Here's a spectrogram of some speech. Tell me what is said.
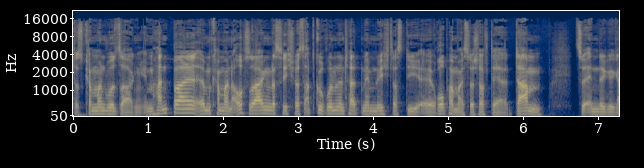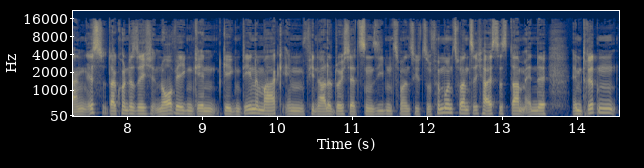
das kann man wohl sagen. Im Handball ähm, kann man auch sagen, dass sich was abgerundet hat, nämlich dass die Europameisterschaft der Damen zu Ende gegangen ist. Da konnte sich Norwegen gegen, gegen Dänemark im Finale durchsetzen. 27 zu 25 heißt es da am Ende. Im dritten,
